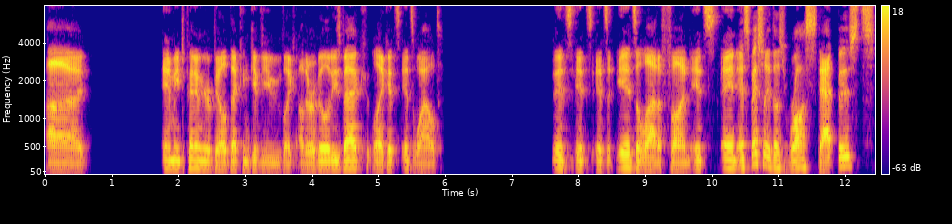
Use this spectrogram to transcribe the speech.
Uh, I mean, depending on your build, that can give you like other abilities back. Like it's it's wild. It's it's it's it's a lot of fun. It's and especially those raw stat boosts.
